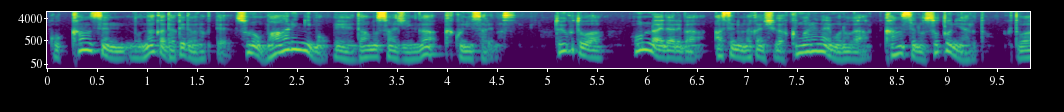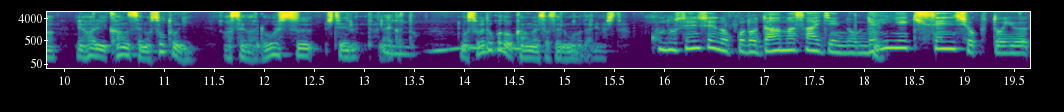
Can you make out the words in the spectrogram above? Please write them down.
こう汗腺の中だけではなくてその周りにも、えー、ダームサイジンが確認されます。ということは本来であれば汗の中にしか含まれないものが汗腺の外にあるということはやはり汗腺の外に汗が漏出しているんではないかと、まあ、そういったことを考えさせるものでありました。この先生のこのダーマサイジンの免疫染色という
